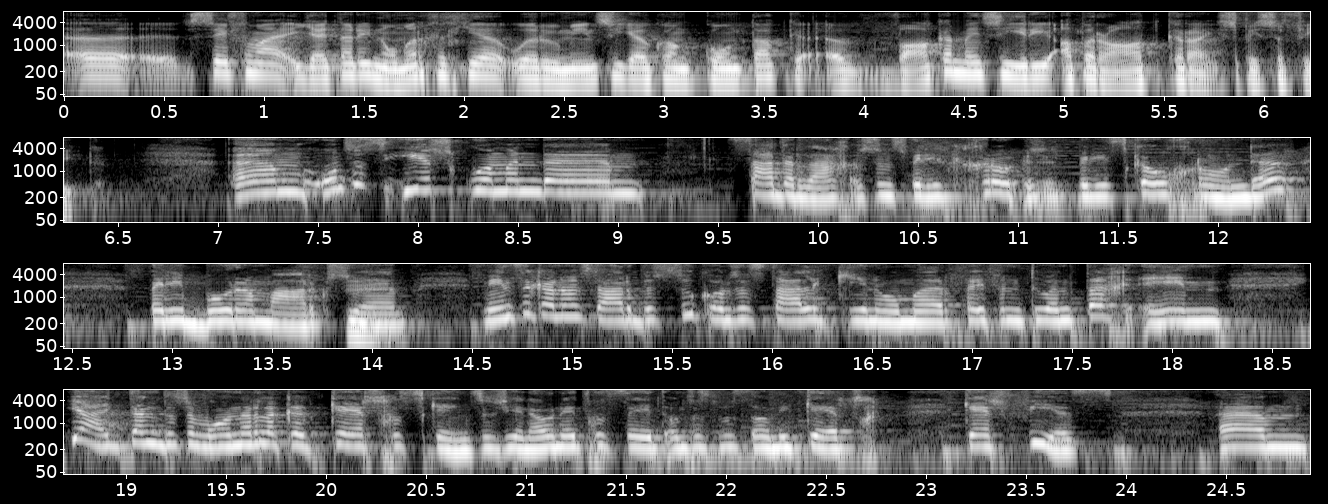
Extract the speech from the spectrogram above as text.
uh, sê vir my jy het nou die nommer gegee oor hoe mense jou kan kontak. Uh, waar kan mense hierdie apparaat kry spesifiek? Ehm um, ons is eerskomende Saterdag is ons by die by die skoolgronde by die boeremark. So hmm. mense kan ons daar besoek. Ons is stalletjie nommer 25 en ja ek dink dis 'n wonderlike kersgeskenk soos jy nou net gesê het ons is mos nou die kers kersfees. Ehm um,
